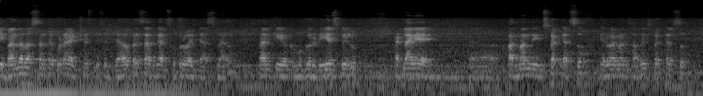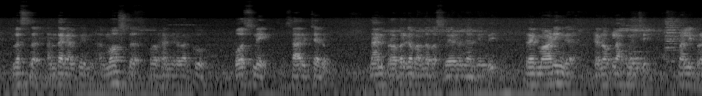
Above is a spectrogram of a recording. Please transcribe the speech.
ఈ బందోబస్తు అంతా కూడా అడిషనల్ స్పెషల్ దేవప్రసాద్ గారు సూపర్వైజ్ చేస్తున్నారు. దానికి ఒక ముగ్గురు డిఎస్పీలు అట్లాగే పది మంది ఇన్స్పెక్టర్స్ ఇరవై మంది సబ్ ఇన్స్పెక్టర్స్ ప్లస్ అంతా కలిపి ఆల్మోస్ట్ ఫోర్ హండ్రెడ్ వరకు పోస్ట్ని సార్ ఇచ్చారు దాన్ని ప్రాపర్గా బందోబస్తు వేయడం జరిగింది. రేపు మార్నింగ్ టెన్ ఓ క్లాక్ నుంచి మళ్ళీ ప్ర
